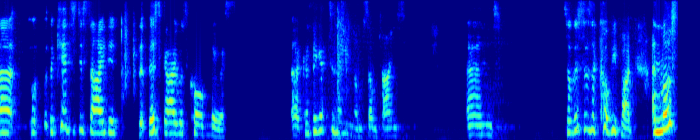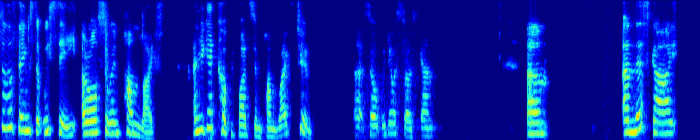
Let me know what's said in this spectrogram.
Uh, the kids decided that this guy was called Lewis because they get to name them sometimes. And so this is a copepod. And most of the things that we see are also in pond life. And you get copepods in pond life too. Uh, so we do a slow scan. Um, and this guy,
